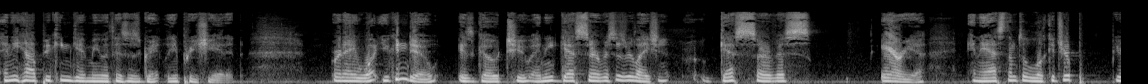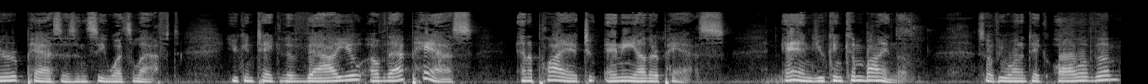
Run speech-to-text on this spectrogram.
Any help you can give me with this is greatly appreciated. Renee, what you can do is go to any guest services relation guest service area and ask them to look at your your passes and see what's left. You can take the value of that pass and apply it to any other pass, and you can combine them. So if you want to take all of them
